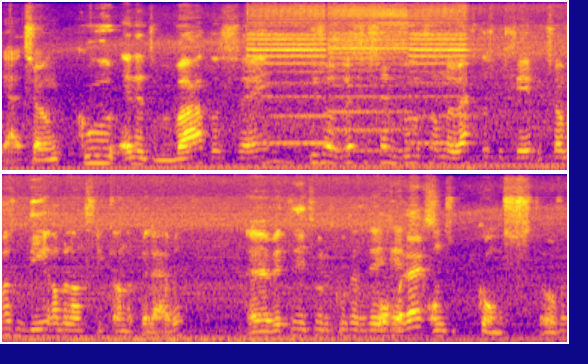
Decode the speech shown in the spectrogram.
Ja, het zou een koe in het water zijn. Die zou rustig zijn, boer is onderweg, dat is begrepen. Ik zou wel eens een dierenambulance die kan op willen hebben. Eh we weten niet hoe de koe gaat reageren. Onze komst, over.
